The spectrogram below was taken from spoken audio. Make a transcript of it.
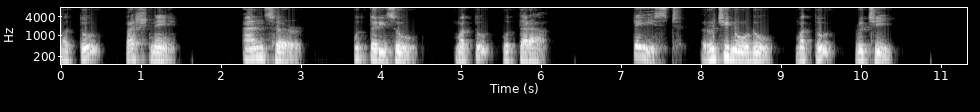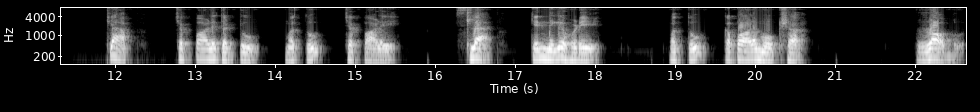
ಮತ್ತು ಪ್ರಶ್ನೆ. ಆನ್ಸರ್ ಉತ್ತರಿಸು. ಮತ್ತು ಉತ್ತರ. ಟೇಸ್ಟ್ ರುಚಿ ನೋಡು. ಮತ್ತು ರುಚಿ. ಕ್ಲಾಪ್, ಚಪ್ಪಾಳೆ ತಟ್ಟು ಮತ್ತು ಚಪ್ಪಾಳೆ. ಸ್ಲ್ಯಾಪ್, ಕೆನ್ನೆಗೆ ಹೊಡೆ ಮತ್ತು ಕಪಾಳ ಮೋಕ್ಷ. ರಾಬ್,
